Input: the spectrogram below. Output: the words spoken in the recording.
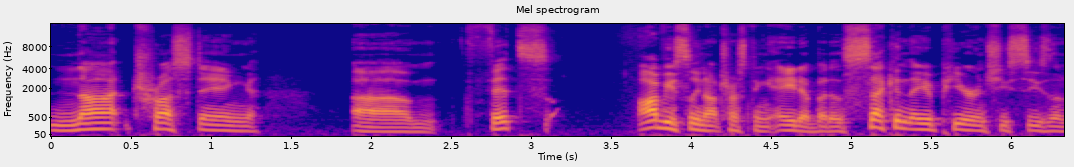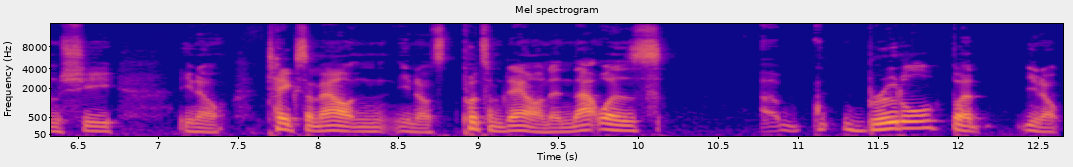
not trusting um, Fitz, obviously not trusting AIDA. But the second they appear and she sees them, she you know takes them out and you know puts them down, and that was uh, brutal, but you know,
